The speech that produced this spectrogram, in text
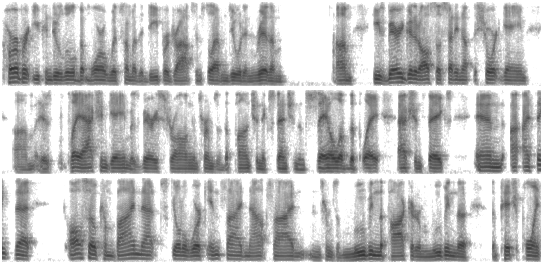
Herbert, you can do a little bit more with some of the deeper drops and still have him do it in rhythm. Um, he's very good at also setting up the short game. Um, his play action game is very strong in terms of the punch and extension and sale of the play action fakes. And I, I think that also combine that skill to work inside and outside in terms of moving the pocket or moving the, the pitch point.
